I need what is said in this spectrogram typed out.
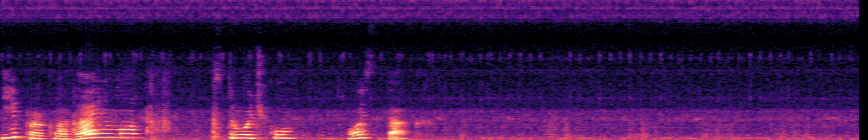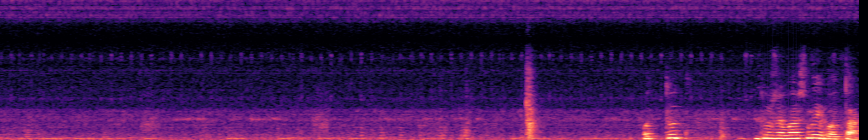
і прокладаємо строчку ось так. От тут дуже важливо так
